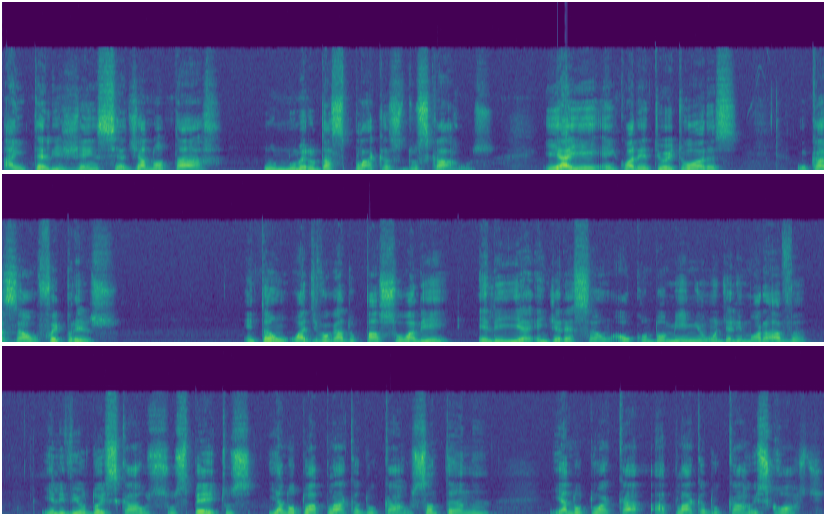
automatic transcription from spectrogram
a inteligência de anotar o número das placas dos carros. E aí, em 48 horas, o casal foi preso. Então, o advogado passou ali, ele ia em direção ao condomínio onde ele morava e ele viu dois carros suspeitos e anotou a placa do carro Santana e anotou a, a placa do carro Escort.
